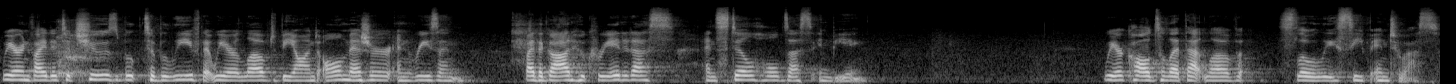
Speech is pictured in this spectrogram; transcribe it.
We are invited to choose to believe that we are loved beyond all measure and reason by the God who created us and still holds us in being. We are called to let that love slowly seep into us,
